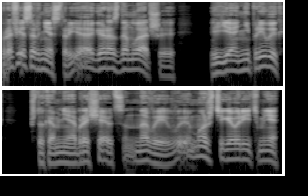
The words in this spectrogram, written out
«Профессор Нестор, я гораздо младше, и я не привык, что ко мне обращаются на «вы». Вы можете говорить мне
